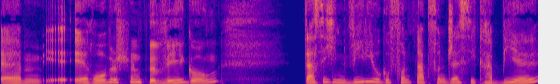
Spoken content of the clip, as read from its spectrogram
ähm, aerobischen Bewegung, dass ich ein Video gefunden habe von Jessica Biel,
